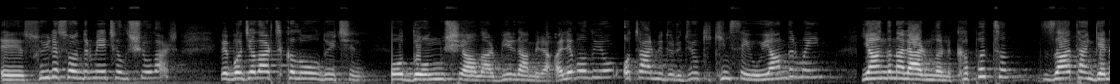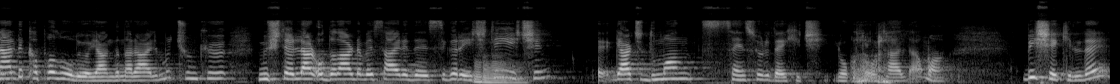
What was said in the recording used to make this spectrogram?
Ee, suyla söndürmeye çalışıyorlar ve bacalar tıkalı olduğu için o donmuş yağlar birdenbire alev alıyor. Otel müdürü diyor ki kimseyi uyandırmayın. Yangın alarmlarını kapatın. Zaten genelde kapalı oluyor yangın alarmı. Çünkü müşteriler odalarda vesairede sigara içtiği için e, gerçi duman sensörü de hiç yoktu otelde ama bir şekilde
